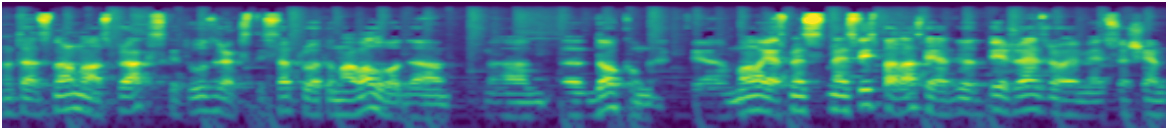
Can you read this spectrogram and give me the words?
Nu, tāds normāls prakses, ka tu uzraksti saprotamā valodā uh, dokumentu. Jā. Man liekas, mēs, mēs vispār Latvijā ļoti bieži aizraujamies ar šiem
